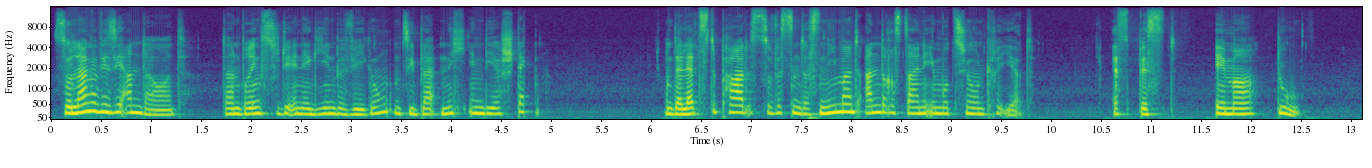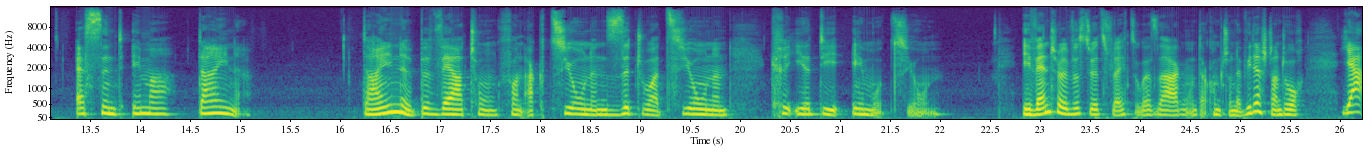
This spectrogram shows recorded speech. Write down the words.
solange wie sie andauert, dann bringst du die Energie in Bewegung und sie bleibt nicht in dir stecken. Und der letzte Part ist zu wissen, dass niemand anderes deine Emotion kreiert. Es bist immer du. Es sind immer deine. Deine Bewertung von Aktionen, Situationen kreiert die Emotion. Eventuell wirst du jetzt vielleicht sogar sagen, und da kommt schon der Widerstand hoch, ja,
